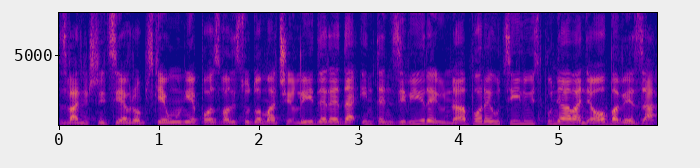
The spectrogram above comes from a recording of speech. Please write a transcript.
Zvaničnici Evropske unije pozvali su domaće lidere da intenziviraju napore u cilju ispunjavanja obaveza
